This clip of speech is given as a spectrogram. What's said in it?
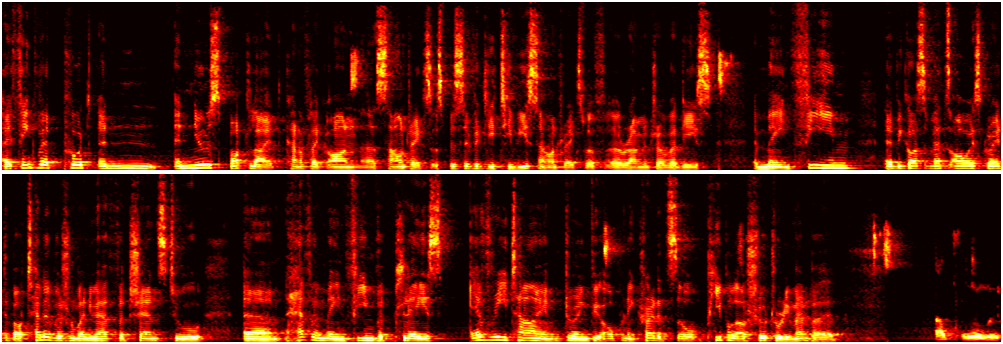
I think that put a, a new spotlight kind of like on uh, soundtracks, specifically TV soundtracks with uh, Ramin Djawadi's main theme uh, because that's always great about television when you have the chance to um, have a main theme that plays every time during the opening credits, so people are sure to remember it. Absolutely.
